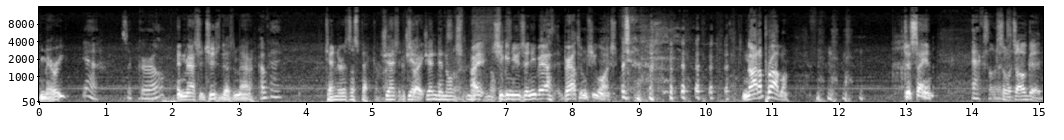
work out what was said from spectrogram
Mary Yeah, it's a girl. in Massachusetts doesn't matter. Okay. Gender is a spectrum. Gen- That's gen- right. Gender non. I- not- she can use any bath, bathroom she wants. Not a problem. Just saying. Excellent. So it's all good.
